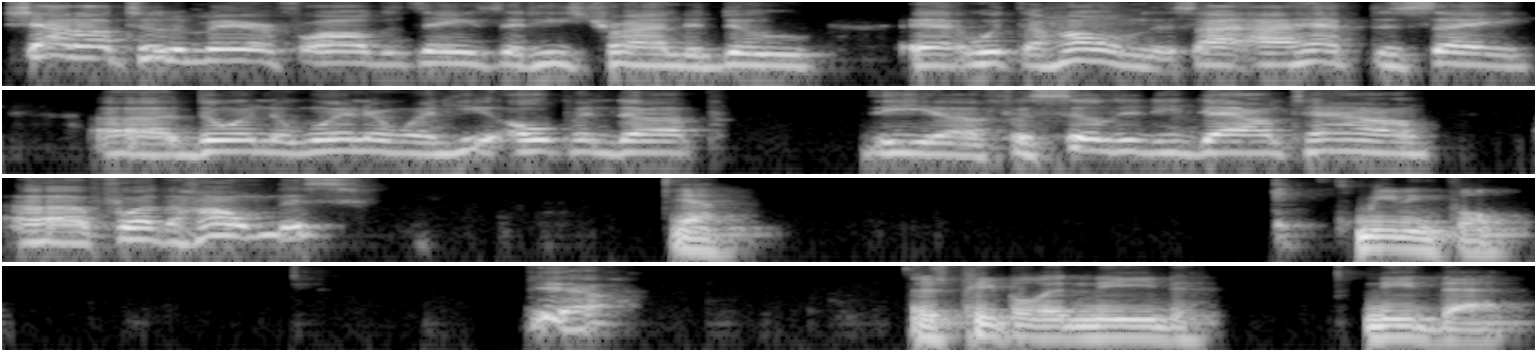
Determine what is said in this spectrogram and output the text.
shout out to the mayor for all the things that he's trying to do uh, with the homeless. I, I have to say, uh, during the winter when he opened up the uh, facility downtown uh, for the homeless. Yeah. It's meaningful. Yeah, There's people that need need that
